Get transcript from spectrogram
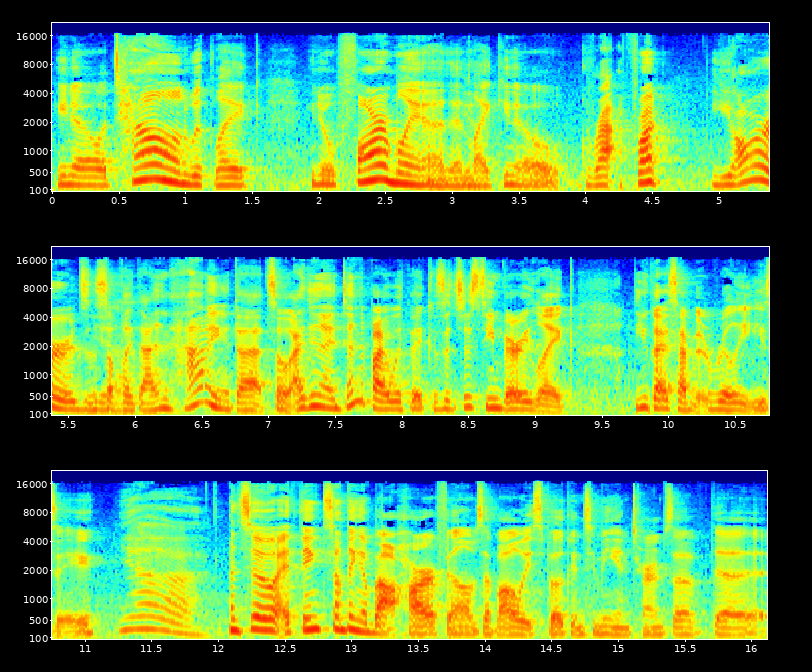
you know a town with like you know farmland and like you know gra- front yards and stuff like that and having it that. So i didn't identify with it because it just seemed very like you guys have it really easy. Yeah. and so i think something about horror films have always spoken to me in terms of the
